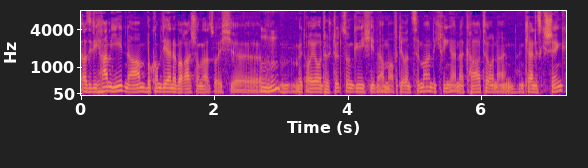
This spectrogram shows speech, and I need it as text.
also die haben jeden Abend, bekommt ihr eine Überraschung. Also ich, äh, mhm. mit eurer Unterstützung gehe ich jeden Abend auf deren Zimmer. Die kriegen eine Karte und ein, ein kleines Geschenk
